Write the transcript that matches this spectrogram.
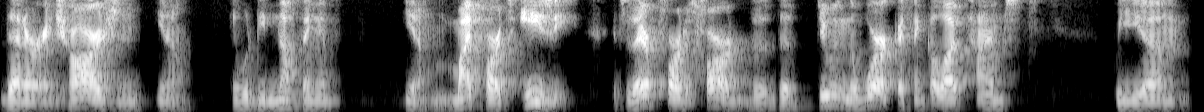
that are in charge, and you know, it would be nothing if you know my part's easy. It's their part is hard. The, the doing the work, I think, a lot of times we um,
